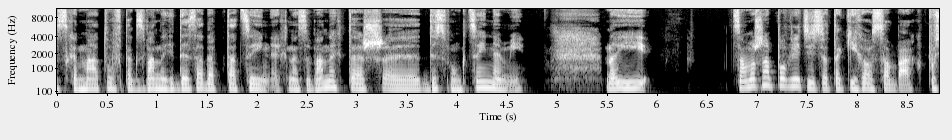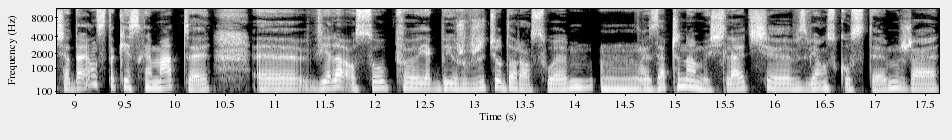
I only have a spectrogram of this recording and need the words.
schematów tak zwanych dezadaptacyjnych, nazywanych też dysfunkcyjnymi. No i co można powiedzieć o takich osobach? Posiadając takie schematy, e, wiele osób jakby już w życiu dorosłym mm, zaczyna myśleć e, w związku z tym, że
